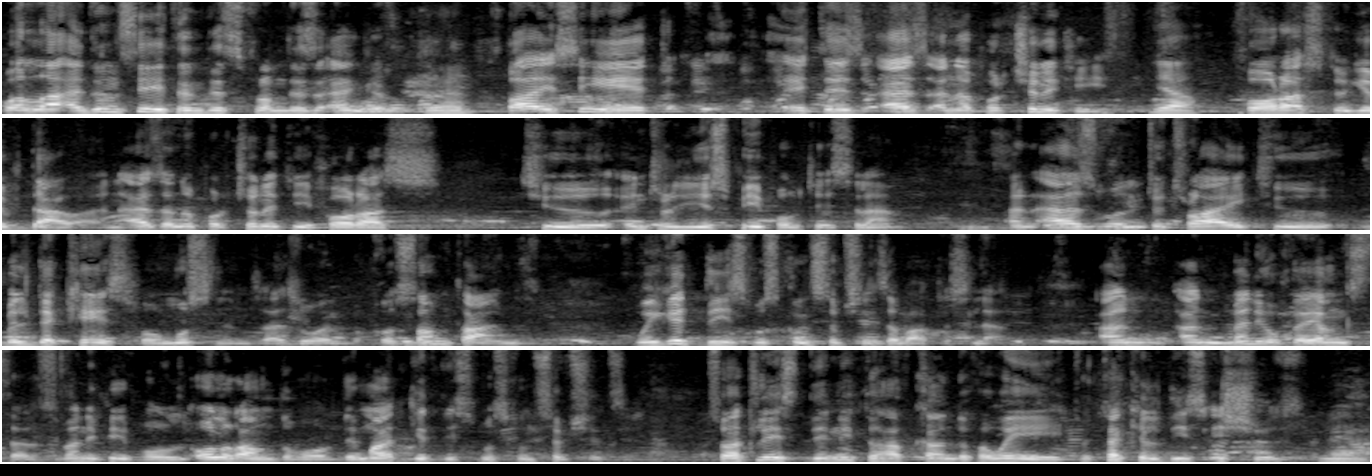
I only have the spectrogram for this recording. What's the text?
Well, I didn't see it in this from this angle, yeah. but I see it. It is as an opportunity yeah. for us to give dawah and as an opportunity for us to introduce people to Islam and as well to try to build a case for Muslims as well because sometimes we get these misconceptions about Islam and, and many of the youngsters, many people all around the world, they might get these misconceptions. So at least they need to have kind of a way to tackle these issues yeah,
